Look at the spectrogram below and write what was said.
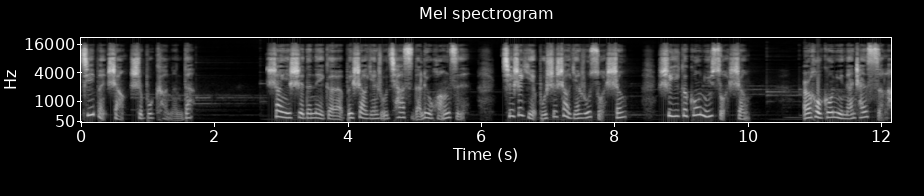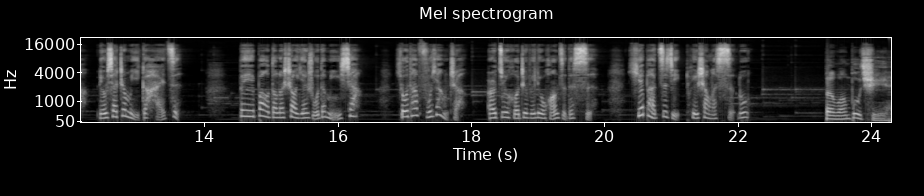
基本上是不可能的。上一世的那个被邵颜如掐死的六皇子，其实也不是邵颜如所生，是一个宫女所生，而后宫女难产死了，留下这么一个孩子。被报到了邵颜如的名下，由他抚养着，而最后这位六皇子的死，也把自己推上了死路。本王不娶，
